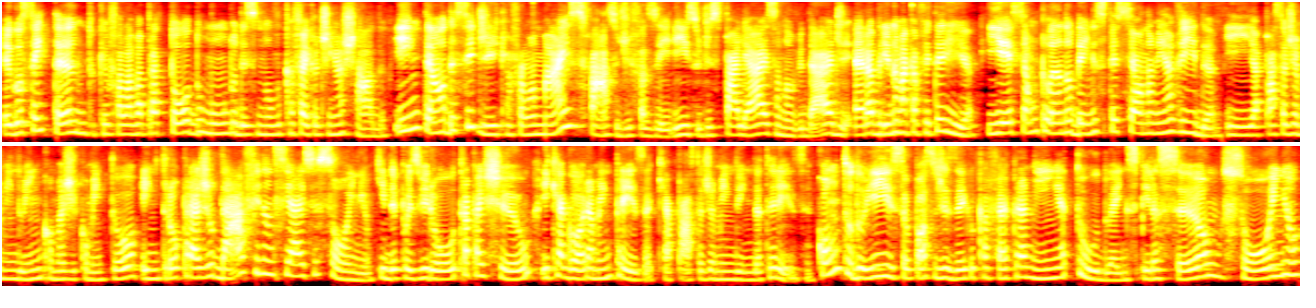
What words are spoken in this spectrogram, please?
Eu gostei tanto que eu falava para todo mundo desse novo café que eu tinha achado. E então eu decidi que a forma mais fácil de fazer isso, de espalhar essa novidade, era abrir uma cafeteria. E esse é um plano bem especial na minha vida. E a pasta de amendoim, como a Gi comentou, entrou para ajudar a financiar esse sonho, que depois virou outra paixão e que agora é uma empresa, que é a pasta de amendoim da Teresa. Com tudo isso, eu posso dizer que o café para mim é tudo, é inspiração, sonho,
